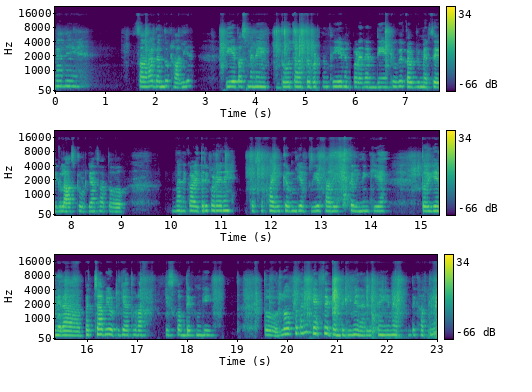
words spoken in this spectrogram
मैंने सारा गंद उठा लिया। ये बस मैंने दो चार जो बर्तन थे, ये मैंने पड़े रहने दिए क्योंकि कल भी मेरे से गिलास टूट गया था तो मैंने कहा इधर ही पड़े रहे तो सफ़ाई करूँगी। अब ये सारी क्लीनिंग की है तो ये मेरा बच्चा भी उठ गया थोड़ा, इसको अब देखूँगी। तो लोग पता नहीं कैसे गंदगी में रह लेते हैं, ये मैं आपको दिखाती हूँ।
